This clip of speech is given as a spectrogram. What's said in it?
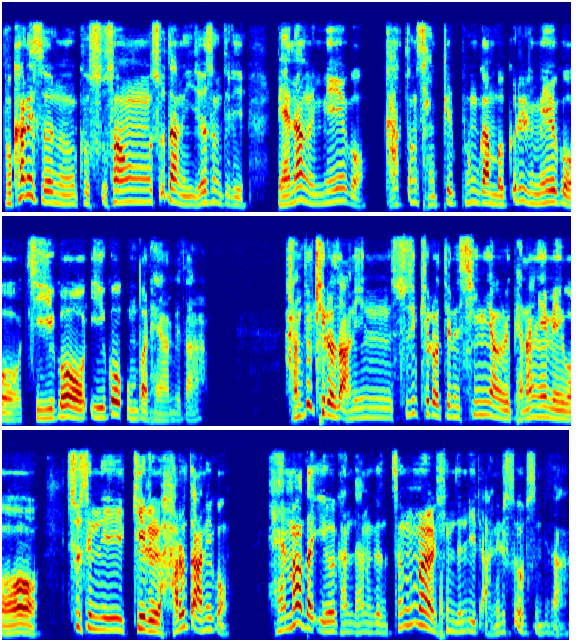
북한에서는 그 수송 수단은 여성들이 배낭을 메고 각종 생필품과 먹거리를 메고 지고 이고 운반해야 합니다. 한두 킬로도 아닌 수십 킬로 되는 식량을 배낭에 메고 수십리 길을 하루도 아니고 해마다 이어간다는 것은 정말 힘든 일이 아닐 수 없습니다.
